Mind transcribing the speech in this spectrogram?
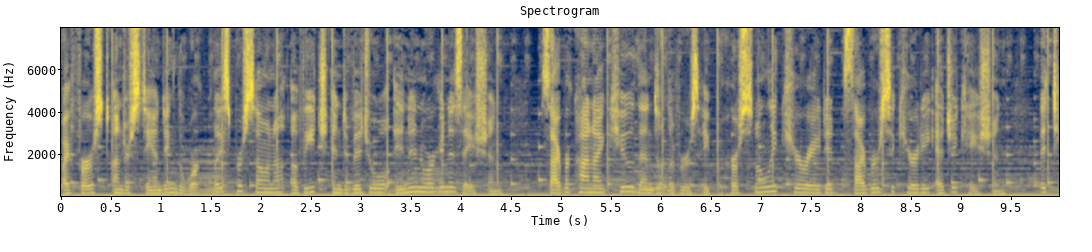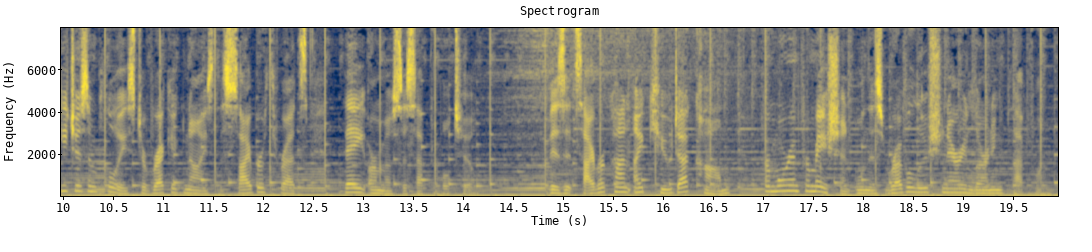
By first understanding the workplace persona of each individual in an organization, CyberCon IQ then delivers a personally curated cybersecurity education that teaches employees to recognize the cyber threats they are most susceptible to. Visit cyberconiq.com for more information on this revolutionary learning platform.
